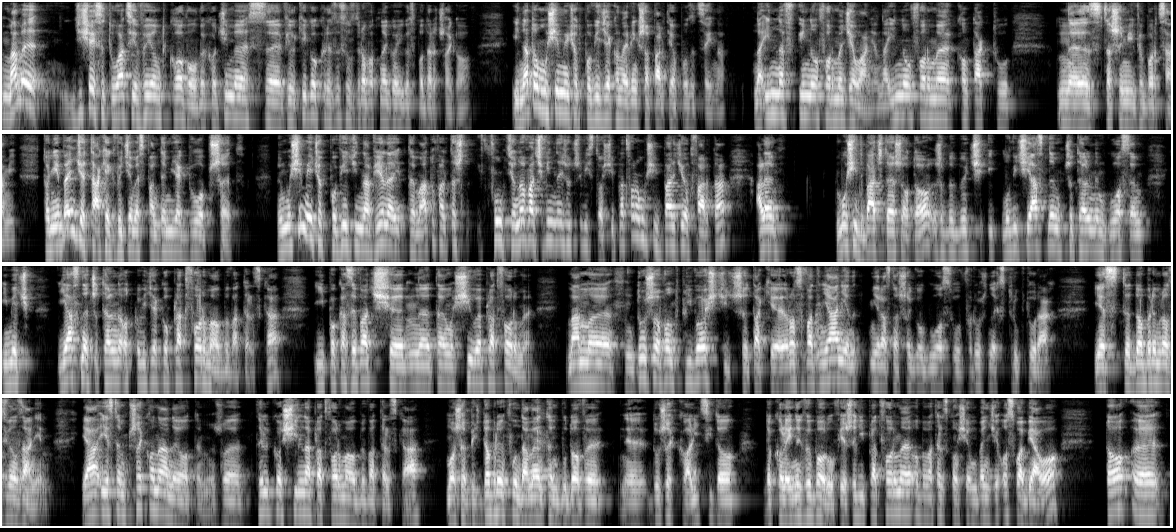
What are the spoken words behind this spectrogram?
Mamy dzisiaj sytuację wyjątkową. Wychodzimy z wielkiego kryzysu zdrowotnego i gospodarczego i na to musimy mieć odpowiedź jako największa partia opozycyjna. Na inne, inną formę działania, na inną formę kontaktu z naszymi wyborcami. To nie będzie tak, jak wyjdziemy z pandemii, jak było przed. My musimy mieć odpowiedzi na wiele tematów, ale też funkcjonować w innej rzeczywistości. Platforma musi być bardziej otwarta, ale musi dbać też o to, żeby być, mówić jasnym, czytelnym głosem i mieć jasne, czytelne odpowiedzi jako Platforma Obywatelska i pokazywać tę siłę Platformy. Mam e, dużo wątpliwości, czy takie rozwadnianie nieraz naszego głosu w różnych strukturach jest dobrym rozwiązaniem. Ja jestem przekonany o tym, że tylko silna Platforma Obywatelska może być dobrym fundamentem budowy e, dużych koalicji do, do kolejnych wyborów. Jeżeli Platformę Obywatelską się będzie osłabiało, to, e,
